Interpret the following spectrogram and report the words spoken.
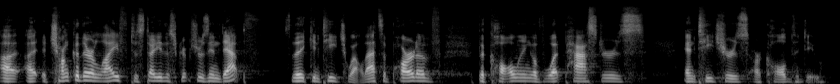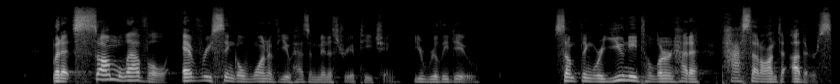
a, a chunk of their life to study the scriptures in depth so they can teach well. That's a part of the calling of what pastors and teachers are called to do. But at some level, every single one of you has a ministry of teaching. You really do. Something where you need to learn how to pass that on to others.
